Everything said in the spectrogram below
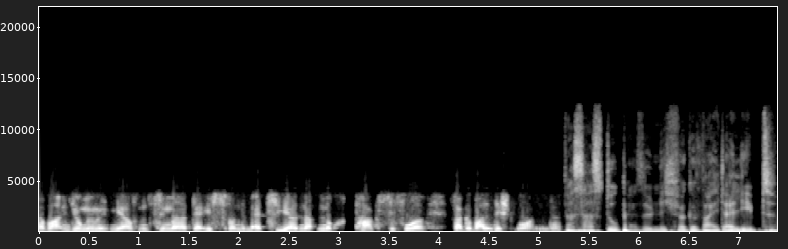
da war ein Junge mit mir auf dem Zimmer, der ist von dem Erzieher noch tags zuvor vergewaltigt worden. Ne? Was hast du persönlich für Gewalt erlebt?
